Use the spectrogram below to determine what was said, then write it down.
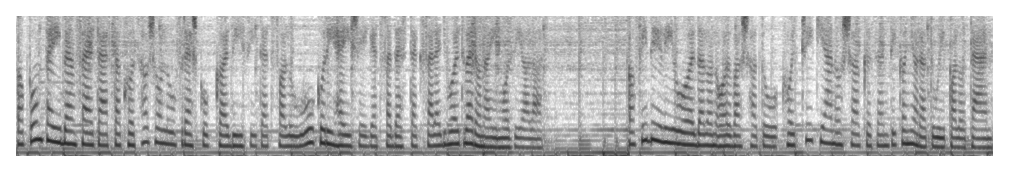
A Pompeiben feltártakhoz hasonló freskókkal díszített falu ókori helyiséget fedeztek fel egy volt veronai mozi alatt. A Fidélió oldalon olvasható, hogy Csík Jánossal köszöntik a nyaratúi palotán.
